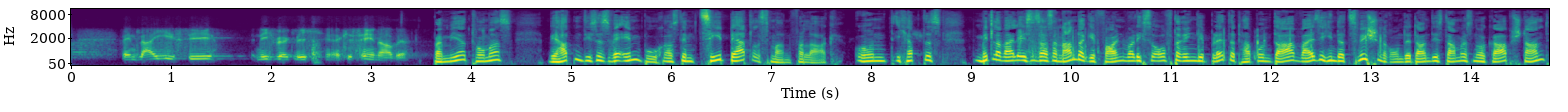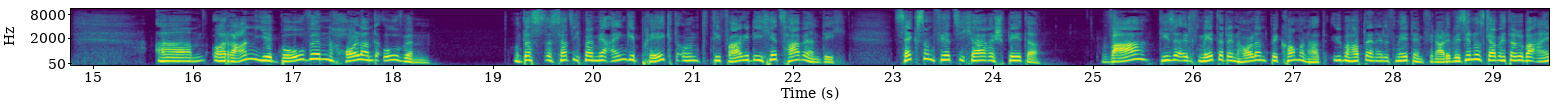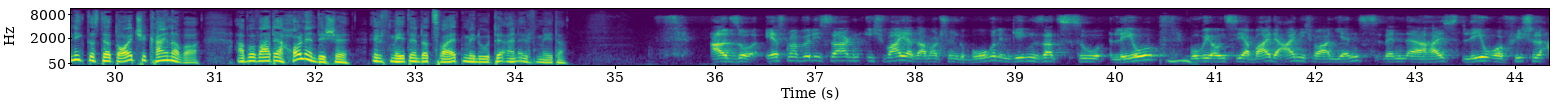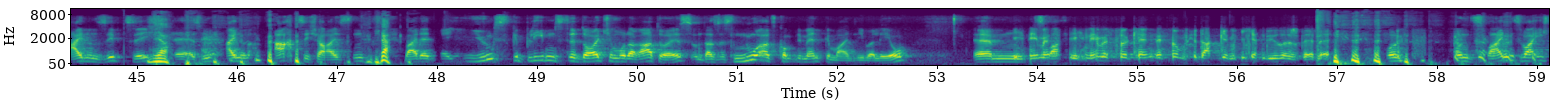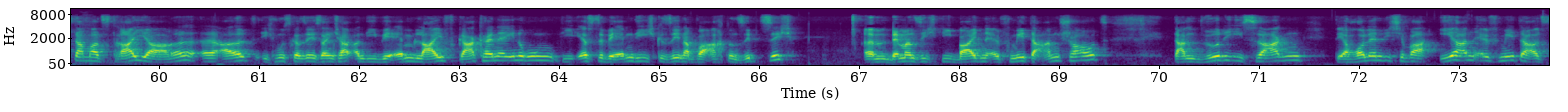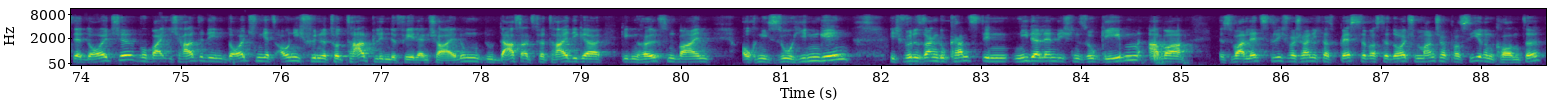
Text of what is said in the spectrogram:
wenngleich ich sie nicht wirklich äh, gesehen habe. Bei mir, Thomas, wir hatten dieses WM-Buch aus dem C. Bertelsmann Verlag und ich habe das, mittlerweile ist es auseinandergefallen, weil ich so oft darin geblättert habe und da weiß ich in der Zwischenrunde dann, die es damals noch gab, stand ähm, Oranje Boven, Holland Oven. Und das, das hat sich bei mir eingeprägt und die Frage, die ich jetzt habe an dich, 46 Jahre später, war dieser Elfmeter, den Holland bekommen hat, überhaupt ein Elfmeter im Finale? Wir sind uns, glaube ich, darüber einig, dass der Deutsche keiner war. Aber war der holländische Elfmeter in der zweiten Minute ein Elfmeter? Also, erstmal würde ich sagen, ich war ja damals schon geboren, im Gegensatz zu Leo, wo wir uns ja beide einig waren, Jens, wenn er heißt Leo Official 71, Ja. äh, es muss 81 heißen, Ja. weil er der jüngst gebliebenste deutsche Moderator ist und das ist nur als Kompliment gemeint, lieber Leo. Ähm, Ich nehme, ich nehme es zur Kenntnis und bedanke mich an dieser Stelle. Und, und zweitens war ich damals drei Jahre äh, alt. Ich muss ganz ehrlich sagen, ich habe an die WM live gar keine Erinnerung. Die erste WM, die ich gesehen habe, war 78. Ähm, wenn man sich die beiden Elfmeter anschaut, dann würde ich sagen, der holländische war eher ein Elfmeter als der deutsche, wobei ich halte den deutschen jetzt auch nicht für eine total blinde Fehlentscheidung. Du darfst als Verteidiger gegen Hölzenbein auch nicht so hingehen. Ich würde sagen, du kannst den niederländischen so geben, aber es war letztlich wahrscheinlich das Beste, was der deutschen Mannschaft passieren konnte.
